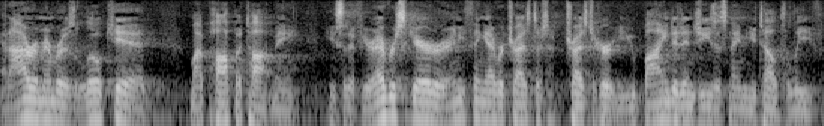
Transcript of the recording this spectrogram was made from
And I remember as a little kid, my papa taught me. He said, if you're ever scared or anything ever tries to tries to hurt you, you bind it in Jesus' name and you tell it to leave.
